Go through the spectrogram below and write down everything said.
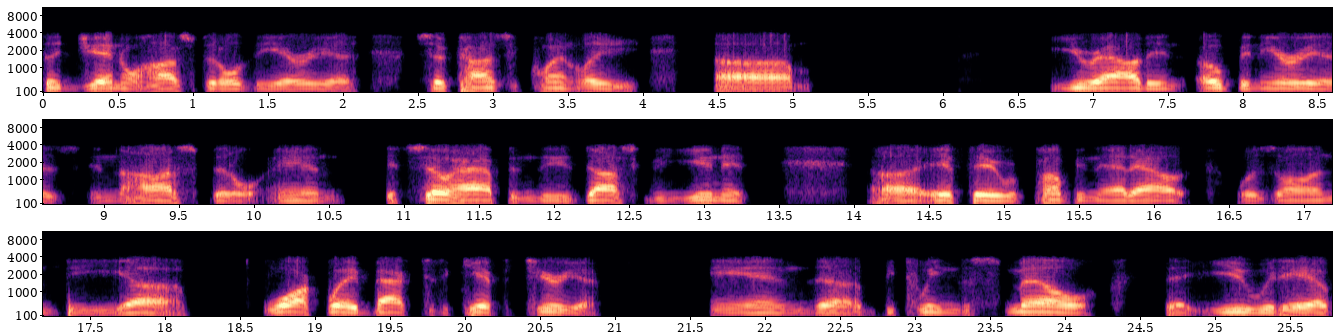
the general hospital of the area so consequently um, you're out in open areas in the hospital and it so happened the endoscopy unit, uh, if they were pumping that out, was on the uh, walkway back to the cafeteria. And uh, between the smell that you would have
